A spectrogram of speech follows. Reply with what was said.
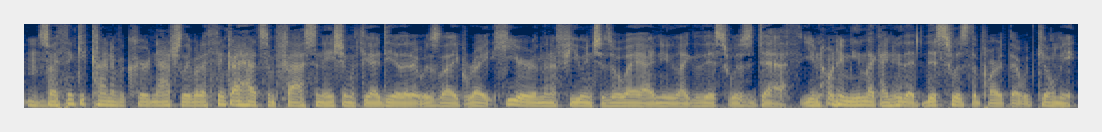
Mm. So I think it kind of occurred naturally, but I think I had some fascination with the idea that it was like right here and then a few inches away I knew like this was death. You know what I mean? Like I knew that this was the part that would kill me.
